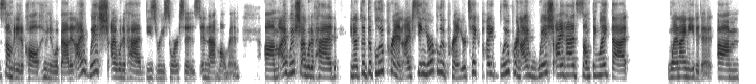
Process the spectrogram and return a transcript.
somebody to call who knew about it. I wish I would have had these resources in that moment. Um, I wish I would have had, you know, the, the blueprint. I've seen your blueprint, your tick bite blueprint. I wish I had something like that when I needed it. Um,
